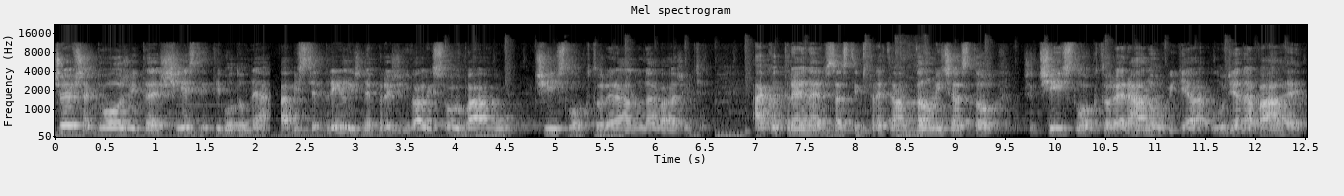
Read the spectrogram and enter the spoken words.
Čo je však dôležité, šiestý typ odo mňa, aby ste príliš neprežívali svoju váhu, číslo, ktoré ráno navážite. Ako tréner sa s tým stretávam veľmi často, že číslo, ktoré ráno uvidia ľudia na váhe,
